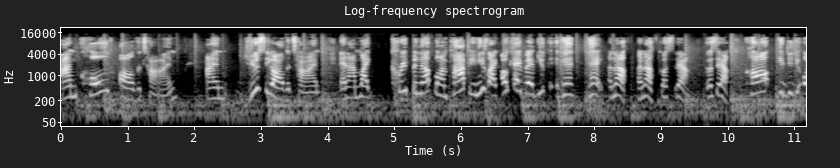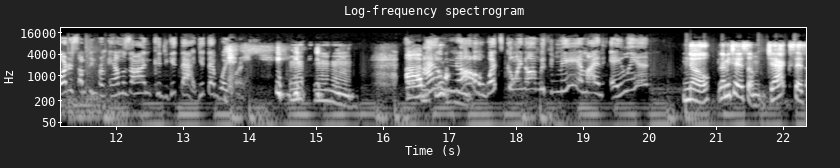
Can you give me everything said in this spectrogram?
I'm cold all the time, I'm juicy all the time, and I'm like creeping up on Poppy, and he's like, "Okay, babe, you can, hey, enough, enough. Go sit down. Go sit down. Call. Could did you order something from Amazon? Could you get that? Get that boyfriend." Mm-mm. Um, I don't know what's going on with me. Am I an alien? No, let me tell you something. Jack says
